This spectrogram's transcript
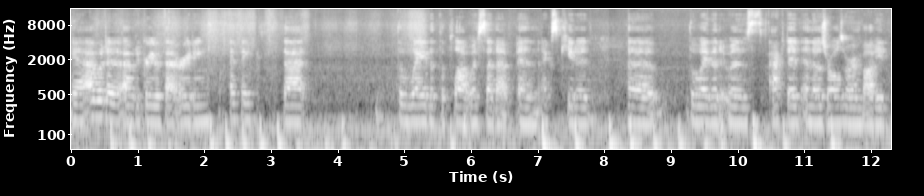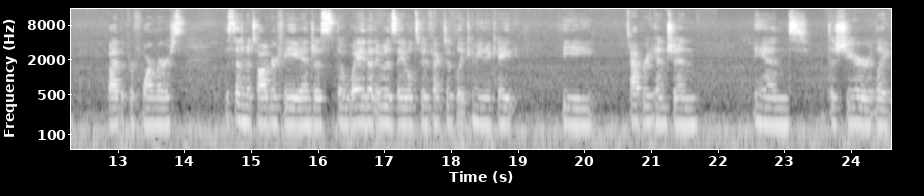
Yeah, I would uh, I would agree with that rating. I think that the way that the plot was set up and executed, uh, the way that it was acted, and those roles were embodied by the performers, the cinematography, and just the way that it was able to effectively communicate the apprehension and the sheer like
